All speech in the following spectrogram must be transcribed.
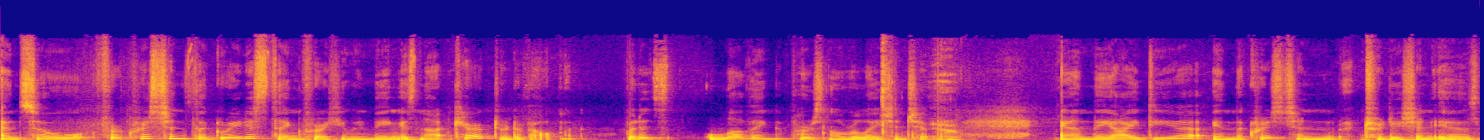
And so for Christians, the greatest thing for a human being is not character development, but it's loving personal relationship. Yeah. And the idea in the Christian tradition is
